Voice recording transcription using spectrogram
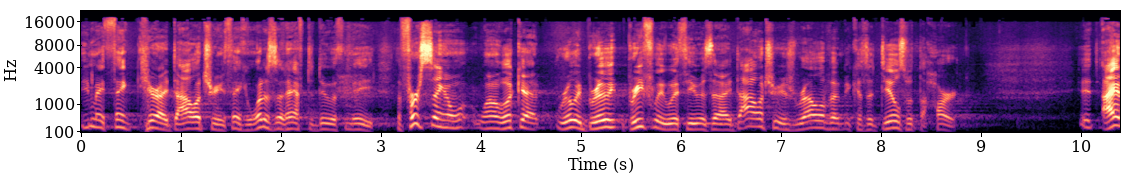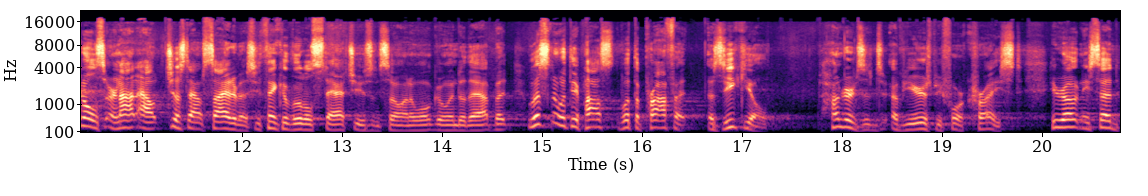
you may think here idolatry, you're thinking, what does it have to do with me? The first thing I want to look at really briefly with you is that idolatry is relevant because it deals with the heart. It, idols are not out just outside of us. You think of little statues and so on. I won't go into that. But listen to what the, apostle, what the prophet Ezekiel, hundreds of years before Christ, he wrote and he said,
